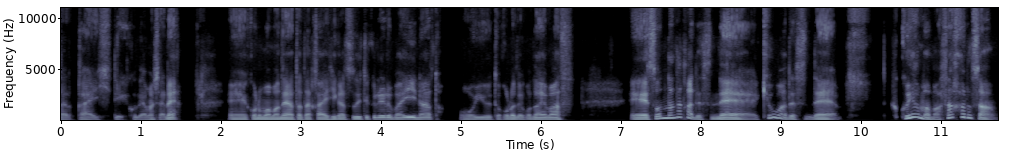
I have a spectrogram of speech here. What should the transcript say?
暖かい日でございましたね。えーこのままね、暖かい日が続いてくれればいいなというところでございます。えーそんな中ですね、今日はですね、福山雅治さん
